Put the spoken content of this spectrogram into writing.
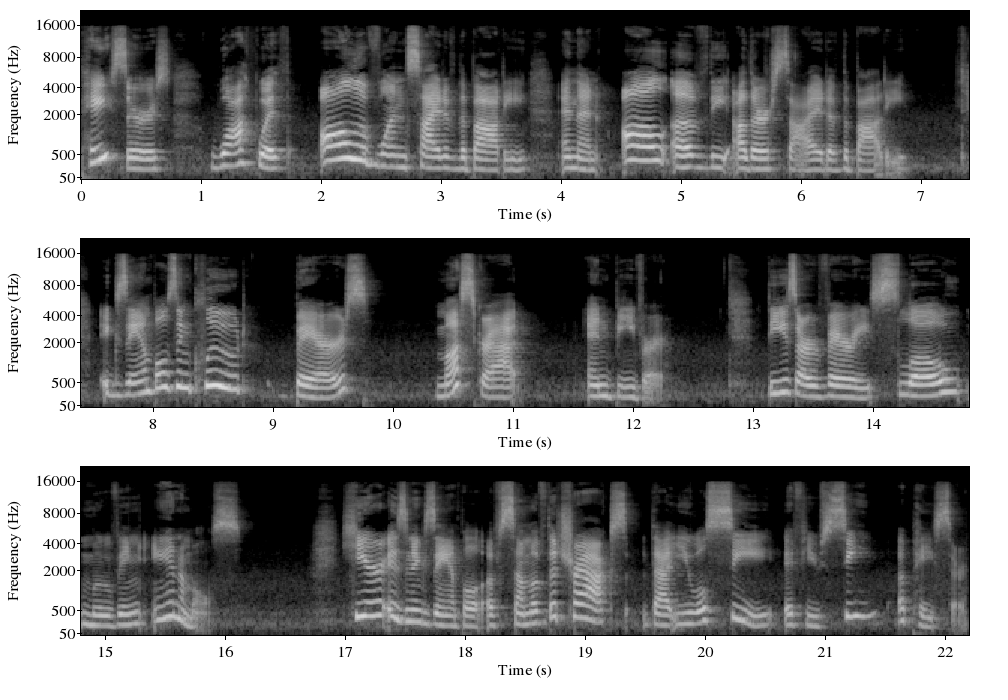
Pacers walk with all of one side of the body and then all of the other side of the body. Examples include bears, muskrat, and beaver. These are very slow moving animals. Here is an example of some of the tracks that you will see if you see a pacer.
